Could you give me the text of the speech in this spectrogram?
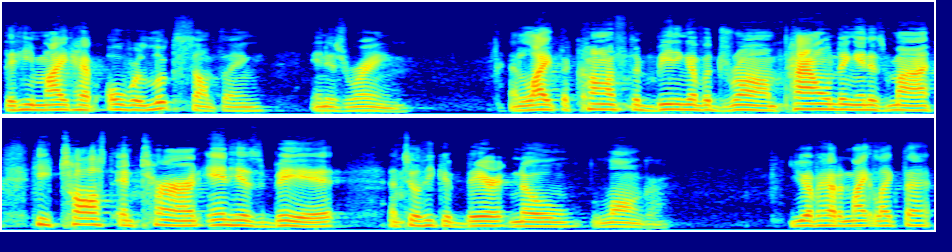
that he might have overlooked something in his reign. And like the constant beating of a drum pounding in his mind, he tossed and turned in his bed until he could bear it no longer. You ever had a night like that?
